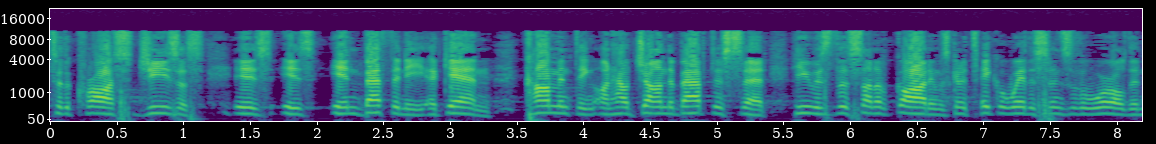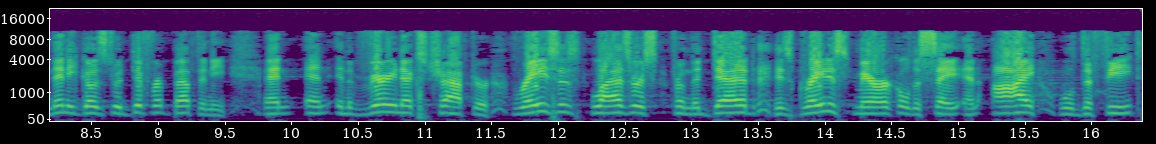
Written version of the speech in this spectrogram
to the cross, Jesus is, is in Bethany again, commenting on how John the Baptist said he was the Son of God and was going to take away the sins of the world. And then he goes to a different Bethany and, and in the very next chapter raises Lazarus from the dead, his greatest miracle to say, and I will defeat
